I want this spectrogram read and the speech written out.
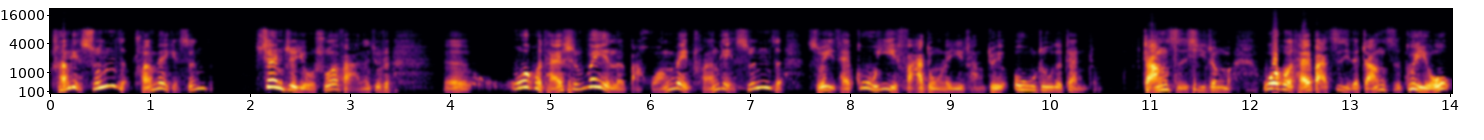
传给孙子，传位给孙子，甚至有说法呢，就是，呃，窝阔台是为了把皇位传给孙子，所以才故意发动了一场对欧洲的战争，长子西征嘛。窝阔台把自己的长子贵由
